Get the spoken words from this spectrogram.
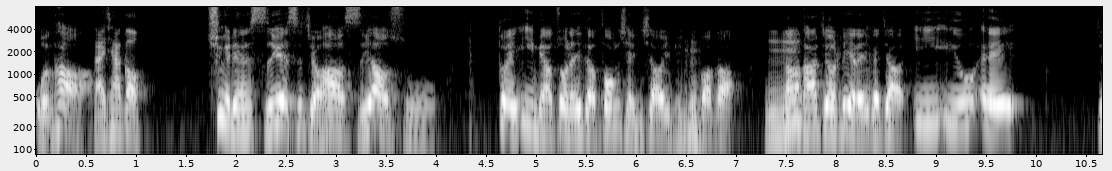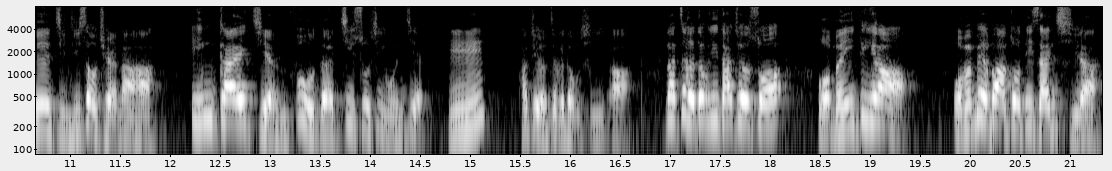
文号啊，来掐购。去年十月十九号，食药署对疫苗做了一个风险效益评估报告，然后他就列了一个叫 EUA，就是紧急授权了哈，应该减负的技术性文件。嗯，它就有这个东西啊。那这个东西它就是说，我们一定要，我们没有办法做第三期了，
